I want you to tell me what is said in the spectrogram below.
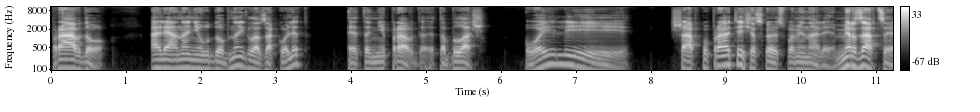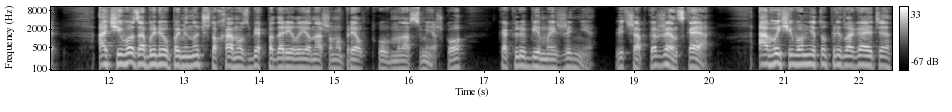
«Правду! Али она неудобна и глаза колет?» «Это неправда, это блажь». «Ой ли!» «Шапку про отеческую вспоминали. Мерзавцы! А чего забыли упомянуть, что хан Узбек подарил ее нашему предку в насмешку, как любимой жене? Ведь шапка женская. А вы чего мне тут предлагаете?»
